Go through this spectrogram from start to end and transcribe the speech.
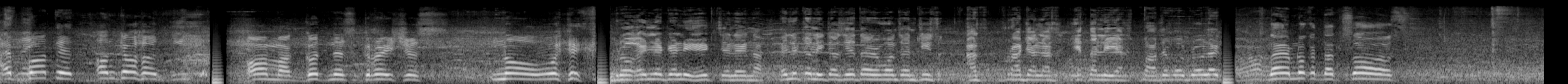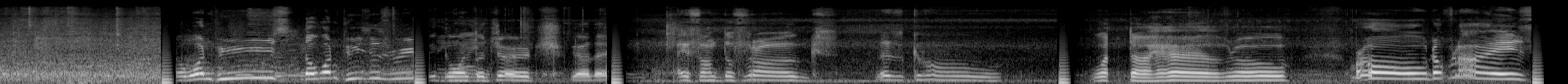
I bought it on God! Oh my goodness gracious! No way! Bro, I literally hate Selena. I literally just hate her once and she's as fragile as Italy as possible, bro. Like, Damn, look at that sauce! The one piece! The one piece is real! We going to church. Got it. I found the frogs. Let's go. What the hell, bro? Bro, the!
